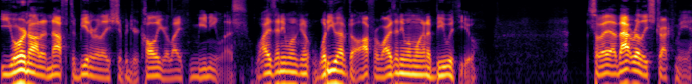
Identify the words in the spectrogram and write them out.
you're not enough to be in a relationship and you're calling your life meaningless, why is anyone going to, what do you have to offer? Why is anyone going to be with you? So that really struck me.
